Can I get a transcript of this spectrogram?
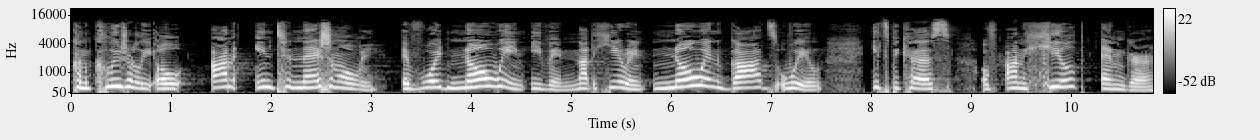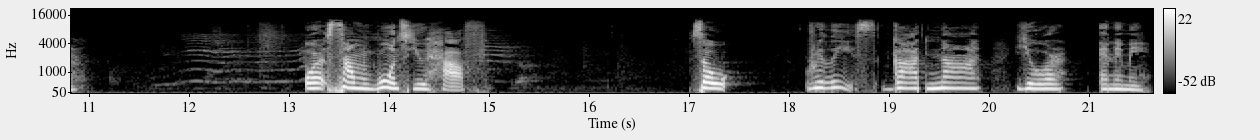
conclusively or unintentionally avoid knowing even, not hearing, knowing God's will, it's because of unhealed anger or some wounds you have. So release God, not your enemy.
